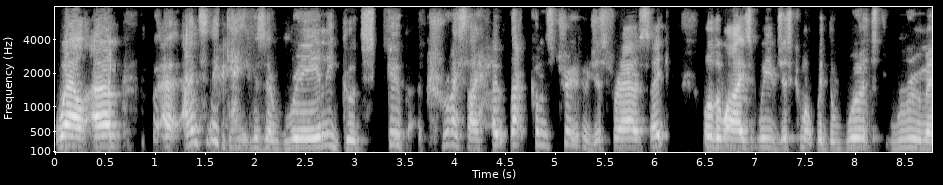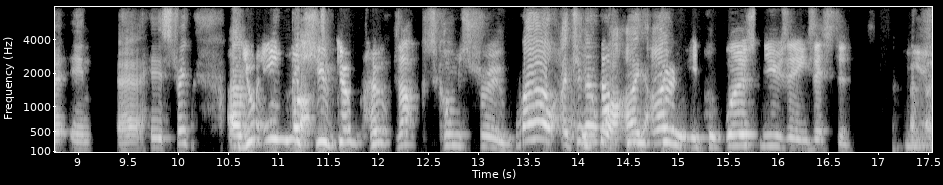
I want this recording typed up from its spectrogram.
Well, um, uh, Anthony gave us a really good scoop. Christ, I hope that comes true just for our sake. Otherwise, we've just come up with the worst rumour in uh, history. Um, You're English. but- You don't hope that comes true. well, uh, do you know If that what? I, comes I, true, it's the worst news in existence. Yeah,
